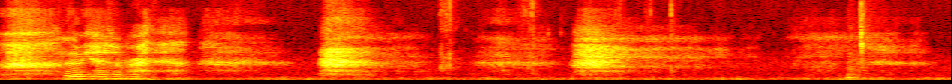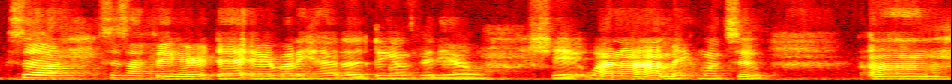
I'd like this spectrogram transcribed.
Let me catch a breath. So, since I figured that everybody had a dance video, shit, why not I make one too? Um,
